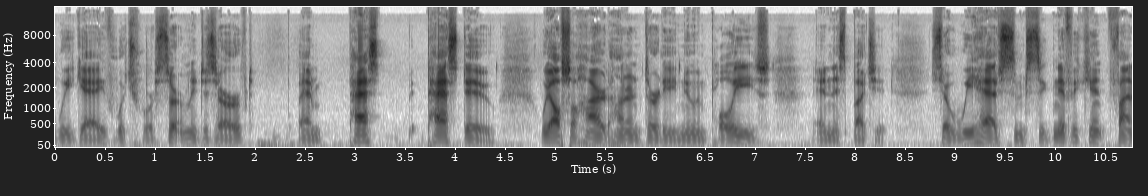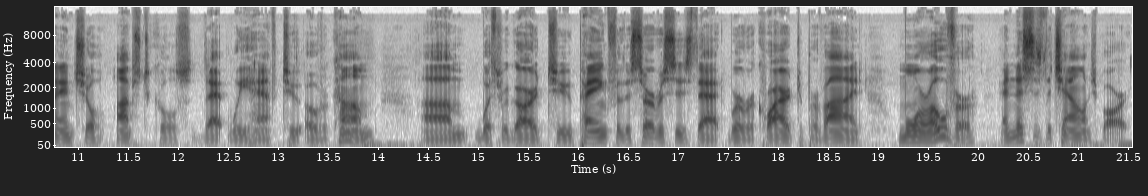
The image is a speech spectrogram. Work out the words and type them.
we gave, which were certainly deserved and past past due, we also hired 130 new employees in this budget. So we have some significant financial obstacles that we have to overcome um, with regard to paying for the services that we're required to provide. Moreover, and this is the challenge part,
